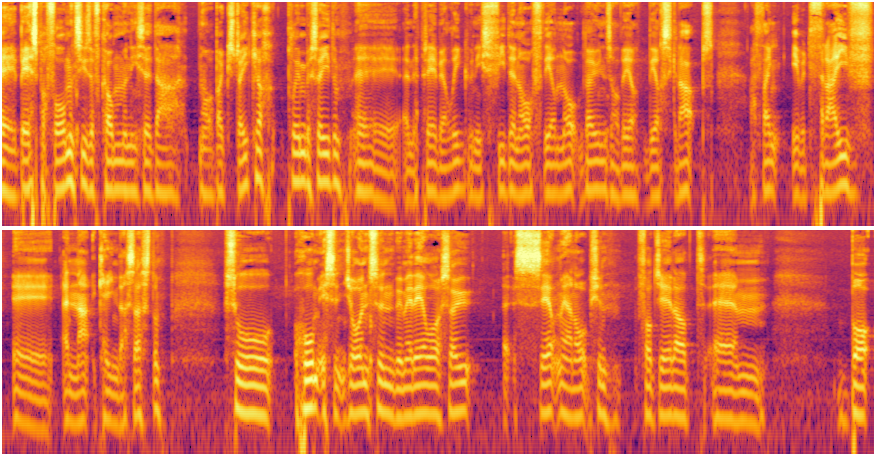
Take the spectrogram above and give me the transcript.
uh, best performances have come when he's had a, no, a big striker playing beside him uh, in the Premier League when he's feeding off their knockdowns or their, their scraps. I think he would thrive uh, in that kind of system. So, home to St Johnstone with Morelos out, it's certainly an option for Gerrard. Um, but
